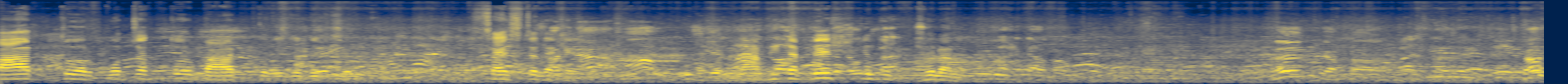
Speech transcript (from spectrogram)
বাহাত্তর পঁচাত্তর বাহাত্তর এই যে দেখছেন সাইজটা দেখেন। নাভিটা বেশ কিন্তু ঝোলানো। এই ব্যাপার। চল।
